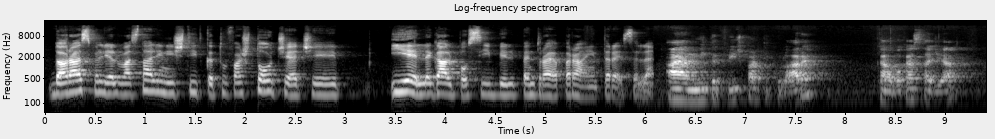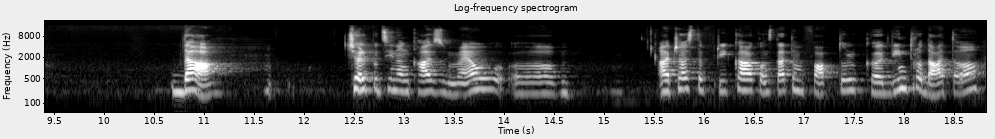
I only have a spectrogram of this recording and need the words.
Doar astfel el va sta liniștit că tu faci tot ceea ce e legal posibil pentru a-i apăra interesele. Ai anumite frici particulare ca avocat stagiar? Da. Cel puțin în cazul meu, uh, această frică a constat în faptul că, dintr-o dată,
